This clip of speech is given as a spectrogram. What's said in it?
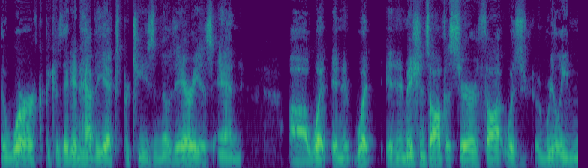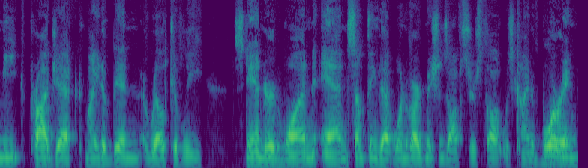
the work because they didn't have the expertise in those areas. And uh, what, what an admissions officer thought was a really neat project might have been a relatively standard one and something that one of our admissions officers thought was kind of boring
